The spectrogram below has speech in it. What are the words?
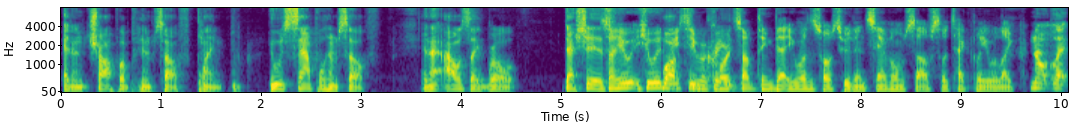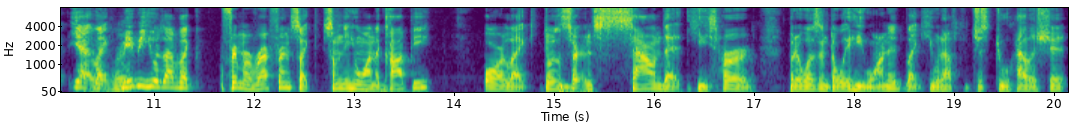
and then chop up himself playing. He would sample himself, and I, I was like, bro, that shit is So he, he would basically record crazy. something that he wasn't supposed to, then sample himself. So technically, it would like No, like yeah, like Over. maybe he would have like frame of reference, like something he wanted to copy, or like there was a certain sound that he's heard, but it wasn't the way he wanted. Like he would have to just do hella shit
